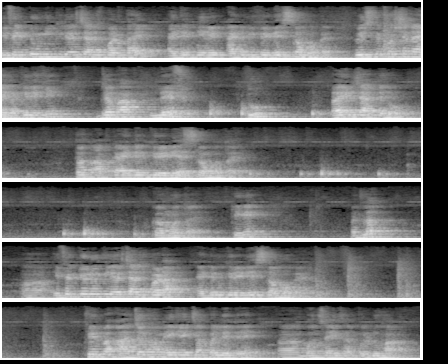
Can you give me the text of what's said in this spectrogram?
इफ़ेक्टिव न्यूक्लियर चार्ज बढ़ता है एटमिक रेडियस कम होता है तो इसमें क्वेश्चन आएगा कि देखिए, जब आप लेफ़्ट टू राइट जाते हो, तब आपका एटमिक रेडियस कम होता है. कम होता है, ठीक है? मतलब इफ़ेक्टिव न्यूक्लियर चार्ज बढ़ा एटमिक रेडियस कम हो गया. फिर जब हम एक एग्जांपल लेते हैं कौन सा एग्जांपल लू? हाँ.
